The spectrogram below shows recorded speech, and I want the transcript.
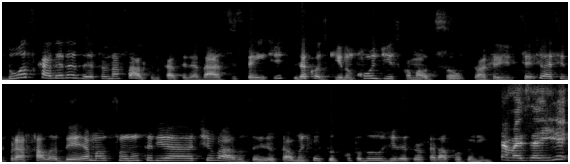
duas cadeiras extras na sala, que no caso seria da assistente e da coisa, que não condiz com a maldição. Então, acredito que se ele tivesse ido para a sala D, a maldição não teria ativado. Ou seja, realmente foi tudo culpa do diretor, filho da puta mesmo. É, mas aí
